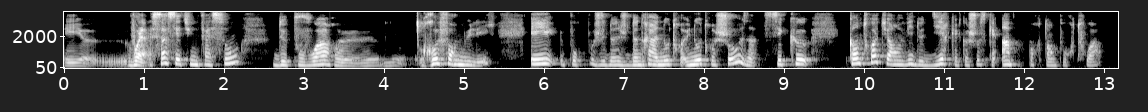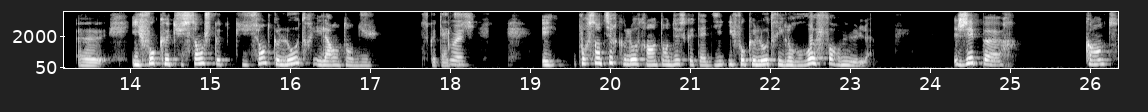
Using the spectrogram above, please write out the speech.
Et voilà, ça c'est une façon de pouvoir euh, reformuler. Et pour, je, donnerai un autre, une autre chose, c'est que quand toi, tu as envie de dire quelque chose qui est important pour toi, euh, il faut que tu, sens que tu sentes que l'autre, il a entendu ce que tu as dit. Et pour sentir que l'autre a entendu ce que tu as dit, il faut que l'autre, il reformule. J'ai peur quand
